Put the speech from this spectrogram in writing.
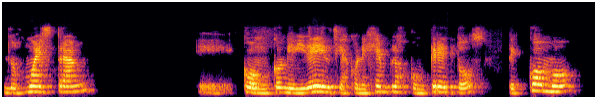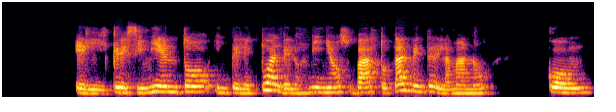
nos muestran eh, con, con evidencias, con ejemplos concretos de cómo el crecimiento intelectual de los niños va totalmente de la mano con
